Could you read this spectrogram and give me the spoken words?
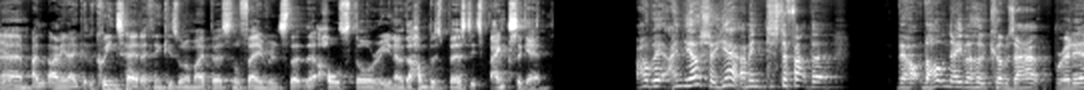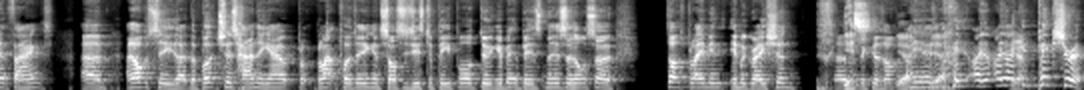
Yeah. Um, I, I mean, like, the Queen's Head, I think, is one of my personal favorites. That that whole story, you know, the Humber's burst its banks again. Oh, but, and also, yeah, I mean, just the fact that the, whole- the whole neighborhood comes out, brilliant, thanks. Um, and obviously, like the butcher's handing out black pudding and sausages to people, doing a bit of business, and also starts blaming immigration uh, Yes, because of, yeah, I, yeah. I, I, I, Yeah. could picture it.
